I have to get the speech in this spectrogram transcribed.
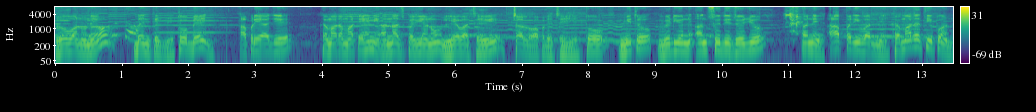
રોવાનું નહીં હો, બેન કરી દે. તો બેન, આપણે આજે તમારા માટે હે ને, અનાજ કરિયાણું લેવા જઈએ. ચાલો આપણે જઈએ. તો મિત્રો, વિડીયોને અંત સુધી જોજો અને આ પરિવારને તમારાથી પણ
